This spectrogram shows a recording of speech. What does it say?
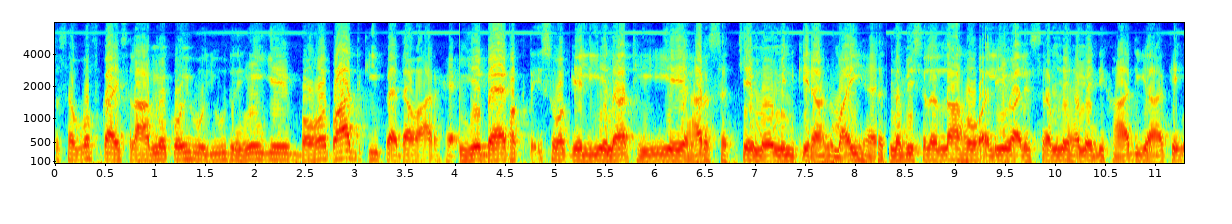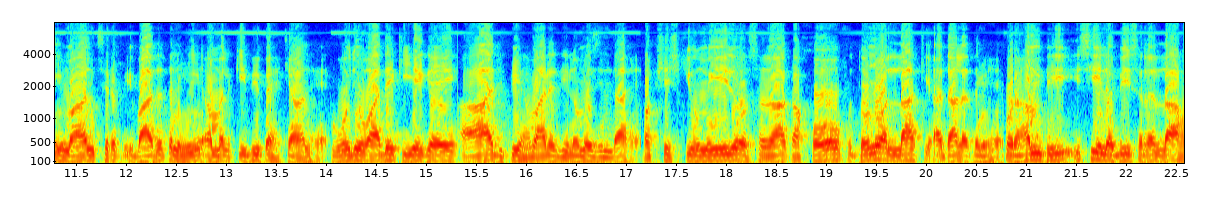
تصوف کا اسلام میں کوئی وجود نہیں، یہ بہت بعد کی پیداوار ہے۔ یہ بیعت فقط اس وقت کے لیے نہ تھی، یہ ہر سچے مومن کی رہنمائی ہے۔ نبی صلی اللہ علیہ وآلہ وسلم نے ہمیں دکھا دیا کہ ایمان صرف عبادت نہیں، عمل کی بھی پہچان ہے۔ وہ جو وعدے کیے گئے، آج بھی ہمارے دلوں میں زندہ ہے بخشش کی امید اور سزا کا خوف دونوں اللہ کی عدالت میں ہیں۔ اور ہم بھی اسی نبی صلی اللہ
